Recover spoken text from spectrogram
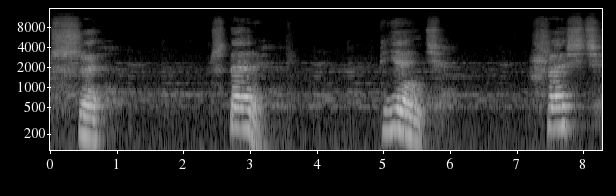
Trzy. Cztery. Pięć. Sześć.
